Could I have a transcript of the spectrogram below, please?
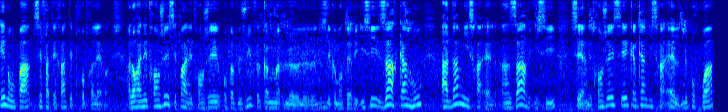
et non pas sefatecha, tes propres lèvres. Alors un étranger, c'est pas un étranger au peuple juif comme le, disent les commentaires ici. Zar Adam Israël. Un zar ici, c'est un étranger, c'est quelqu'un d'Israël. Mais pourquoi?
